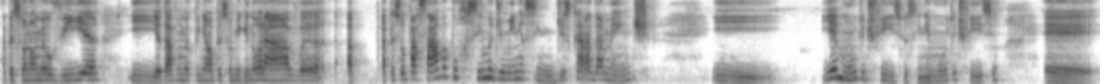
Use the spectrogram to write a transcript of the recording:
a pessoa não me ouvia e eu dava minha opinião, a pessoa me ignorava. A a pessoa passava por cima de mim, assim, descaradamente. E, e é muito difícil, assim, é muito difícil. É,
